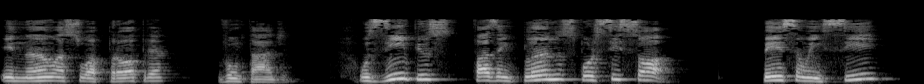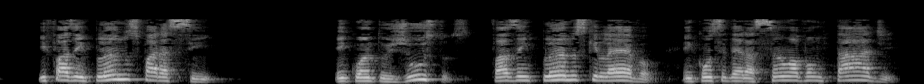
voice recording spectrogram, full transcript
e não a sua própria vontade. Os ímpios fazem planos por si só, pensam em si e fazem planos para si, enquanto os justos fazem planos que levam em consideração a vontade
